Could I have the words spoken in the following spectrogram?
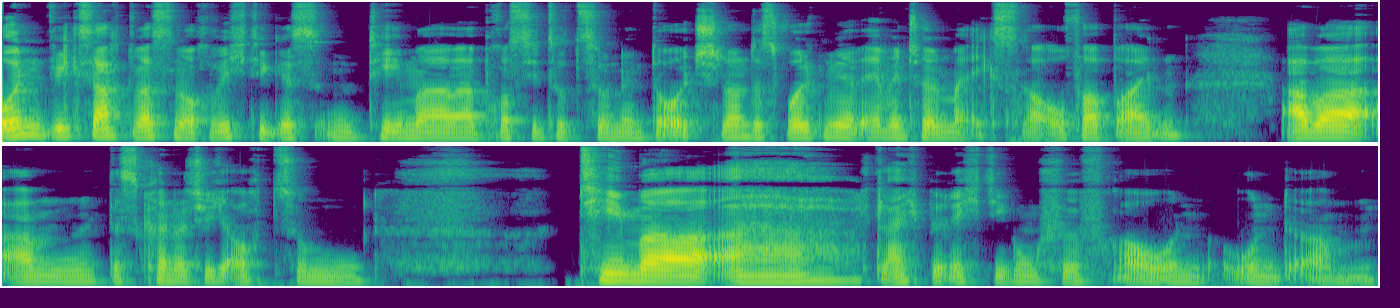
Und wie gesagt, was noch wichtig ist, ein Thema Prostitution in Deutschland, das wollten wir eventuell mal extra aufarbeiten. Aber ähm, das kann natürlich auch zum Thema äh, Gleichberechtigung für Frauen und ähm,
